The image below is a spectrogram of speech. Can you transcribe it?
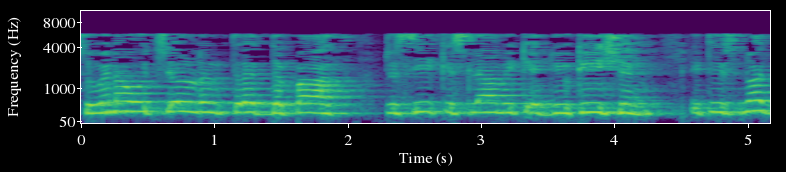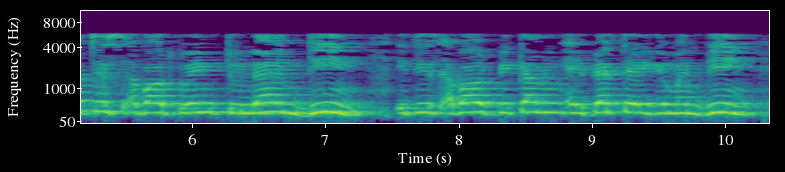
So when our children tread the path to seek Islamic education, it is not just about going to learn deen. It is about becoming a better human being.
